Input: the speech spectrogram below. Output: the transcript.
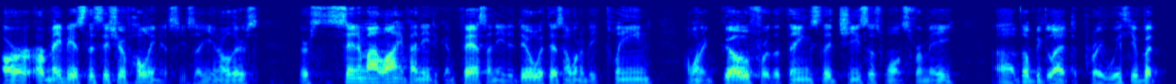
Or or maybe it's this issue of holiness. You say, you know, there's there's sin in my life. I need to confess. I need to deal with this. I want to be clean. I want to go for the things that Jesus wants for me. Uh, they'll be glad to pray with you. But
